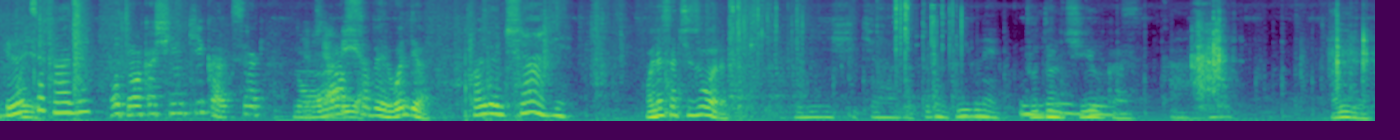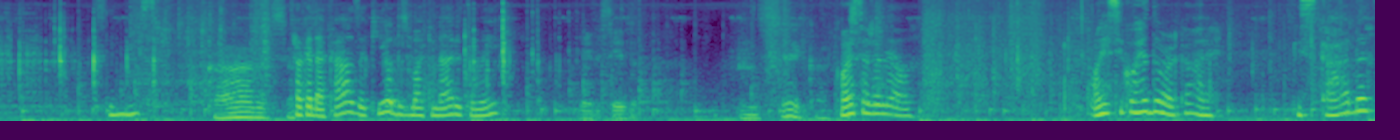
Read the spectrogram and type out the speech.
grande essa casa, hein? Ó, tem uma caixinha aqui, cara. O que será que... A. Nossa, velho, olha. Olha de chave. Olha essa tesoura. Ixi, Thiago, tudo antigo, né? Tudo Meu antigo, Deus. cara. Caralho. Olha. Sinistro. Cara Será que é da casa aqui ou dos maquinários também? Deve ser. Não sei, cara. Olha essa janela. Olha esse corredor, cara. Escada.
